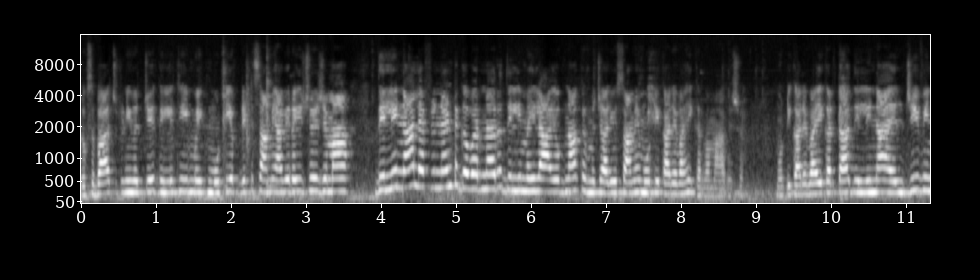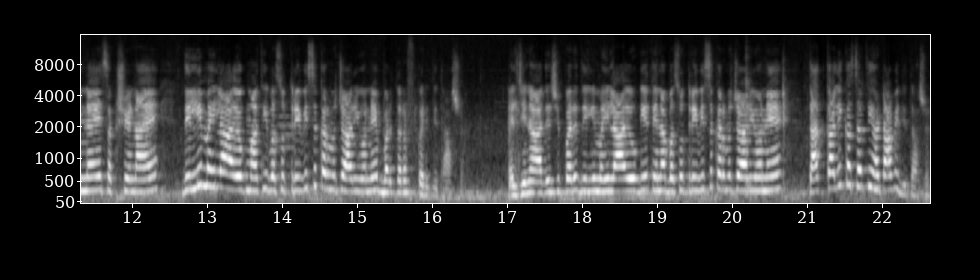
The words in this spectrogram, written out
લોકસભા ચૂંટણી વચ્ચે દિલ્હીથી એક મોટી અપડેટ સામે આવી રહી છે, જેમાં દિલ્હીના લેફ્ટનન્ટ ગવર્નર દિલ્હી મહિલા આયોગના કર્મચારીઓ સામે મોટી કાર્યવાહી કરવામાં આવી છે. મોટી કાર્યવાહી કરતા દિલ્હીના એલજી વિનય સક્સેનાએ દિલ્હી મહિલા આયોગમાંથી બસો ત્રેવીસ કર્મચારીઓને બરતરફ કરી દીધા છે. એલજીના આદેશ પર દિલ્હી મહિલા આયોગે તેના બસો ત્રેવીસ કર્મચારીઓને તાત્કાલિક અસરથી હટાવી દીધા છે.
